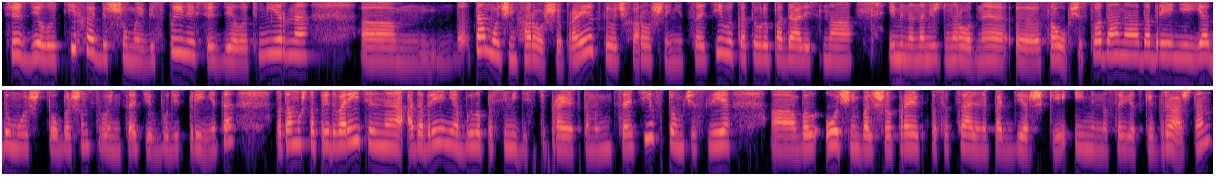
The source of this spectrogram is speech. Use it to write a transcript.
Все сделают тихо, без шума и без пыли, все сделают мирно. Там очень хорошие проекты, очень хорошие инициативы, которые подались на, именно на международное э, сообщество, да, на одобрение. Я думаю, что большинство инициатив будет принято, потому что предварительное одобрение было по 70 проектам инициатив, в том числе а, был очень большой проект по социальной поддержке именно советских граждан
